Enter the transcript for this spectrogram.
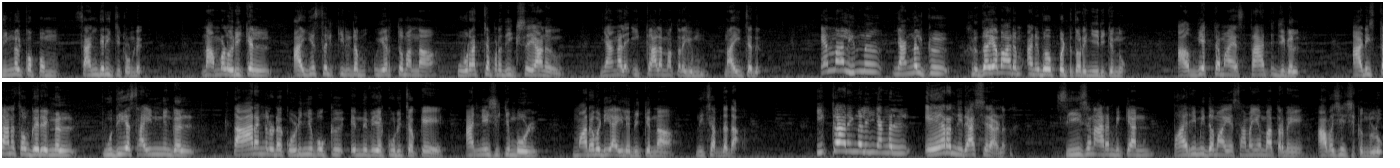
നിങ്ങൾക്കൊപ്പം സഞ്ചരിച്ചിട്ടുണ്ട്. നമ്മൾ ഒരിക്കൽ ഐ എസ് എൽ കിരീടം ഉയർത്തുമെന്ന ഉറച്ച പ്രതീക്ഷയാണ് ഞങ്ങളെ ഇക്കാലം അത്രയും നയിച്ചത്. എന്നാൽ ഇന്ന് ഞങ്ങൾക്ക് ഹൃദയഭാരം അനുഭവപ്പെട്ടു തുടങ്ങിയിരിക്കുന്നു. അവ്യക്തമായ സ്ട്രാറ്റജികൾ അടിസ്ഥാന സൗകര്യങ്ങൾ പുതിയ സൈനികങ്ങൾ താരങ്ങളുടെ കൊടിഞ്ഞുപോക്ക് എന്നിവയെക്കുറിച്ചൊക്കെ അന്വേഷിക്കുമ്പോൾ മറുപടിയായി ലഭിക്കുന്ന നിശബ്ദത. ഇക്കാര്യങ്ങളിൽ ഞങ്ങൾ ഏറെ നിരാശരാണ്. സീസൺ ആരംഭിക്കാൻ പരിമിതമായ സമയം മാത്രമേ അവശേഷിക്കുന്നുള്ളൂ.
